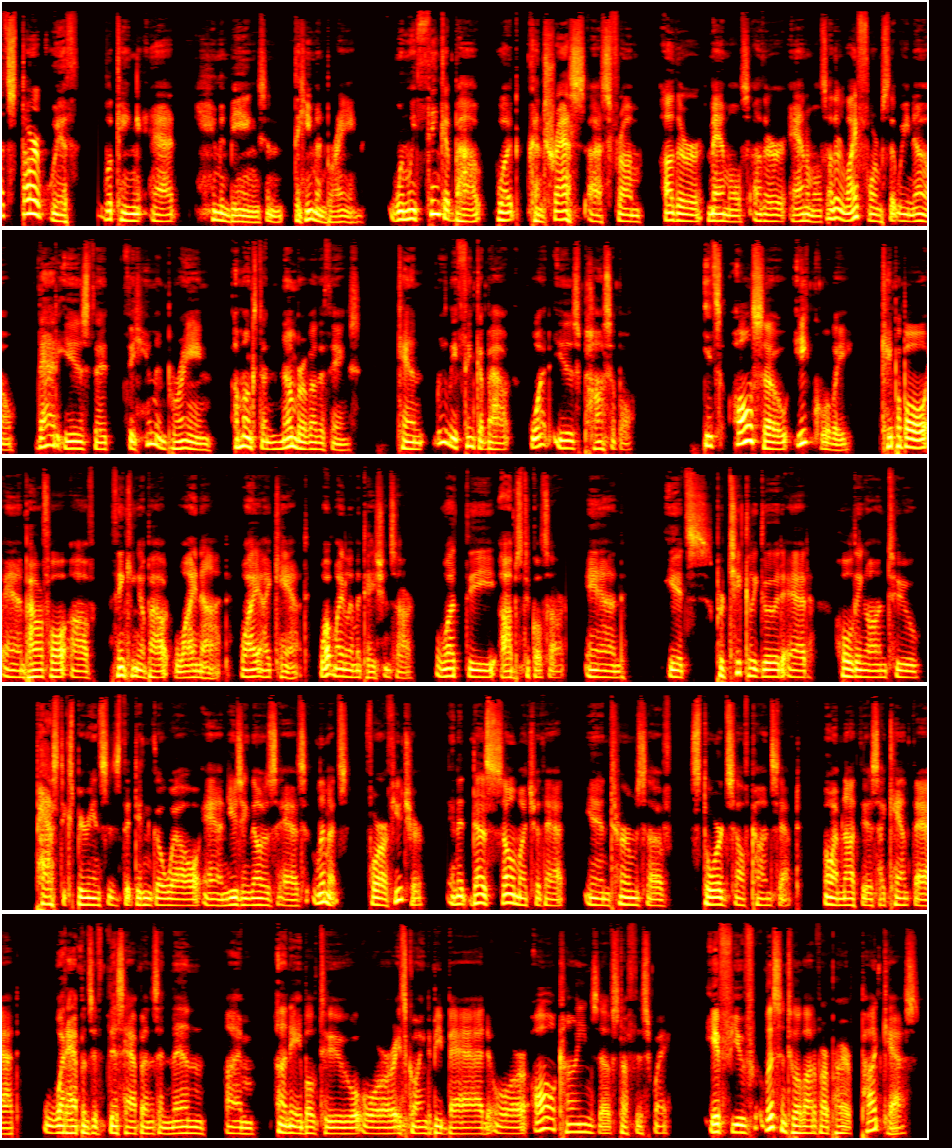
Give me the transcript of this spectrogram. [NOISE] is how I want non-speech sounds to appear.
Let's start with looking at human beings and the human brain. When we think about what contrasts us from other mammals, other animals, other life forms that we know, that is that the human brain, amongst a number of other things, can really think about what is possible it's also equally capable and powerful of thinking about why not, why I can't, what my limitations are, what the obstacles are. And it's particularly good at holding on to past experiences that didn't go well and using those as limits for our future. And it does so much of that in terms of stored self concept oh, I'm not this, I can't that. What happens if this happens and then I'm unable to, or it's going to be bad, or all kinds of stuff this way. If you've listened to a lot of our prior podcasts,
